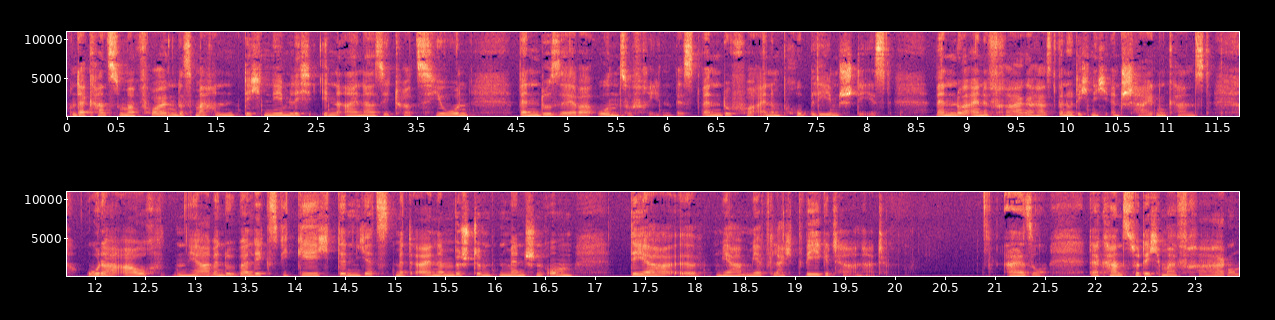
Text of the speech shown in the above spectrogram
Und da kannst du mal Folgendes machen, dich nämlich in einer Situation, wenn du selber unzufrieden bist, wenn du vor einem Problem stehst, wenn du eine Frage hast, wenn du dich nicht entscheiden kannst oder auch, ja, wenn du überlegst, wie gehe ich denn jetzt mit einem bestimmten Menschen um? der äh, ja, mir vielleicht wehgetan hat. Also, da kannst du dich mal fragen,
